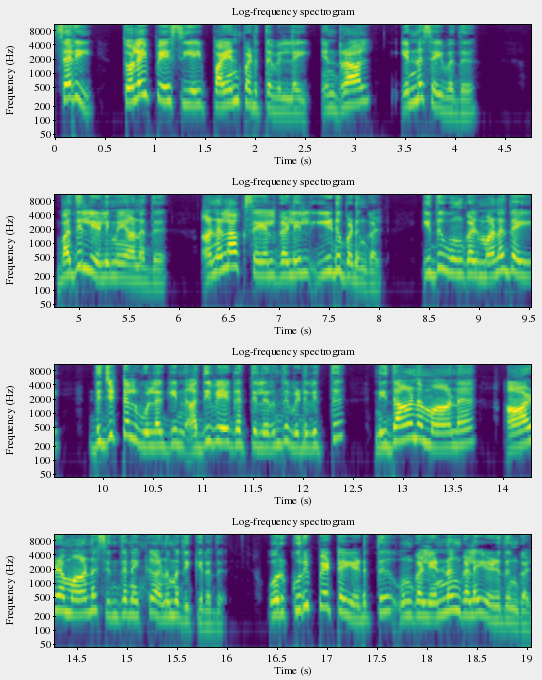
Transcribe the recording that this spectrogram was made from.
சரி தொலைபேசியை பயன்படுத்தவில்லை. என்றால் என்ன செய்வது? பதில் எளிமையானது. அனலாக் செயல்களில் ஈடுபடுங்கள். இது உங்கள் மனதை டிஜிட்டல் உலகின் அதிவேகத்திலிருந்து விடுவித்து நிதானமான ஆழமான சிந்தனைக்கு அனுமதிக்கிறது. ஒரு குறிப்பேட்டை எடுத்து உங்கள் எண்ணங்களை எழுதுங்கள்.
